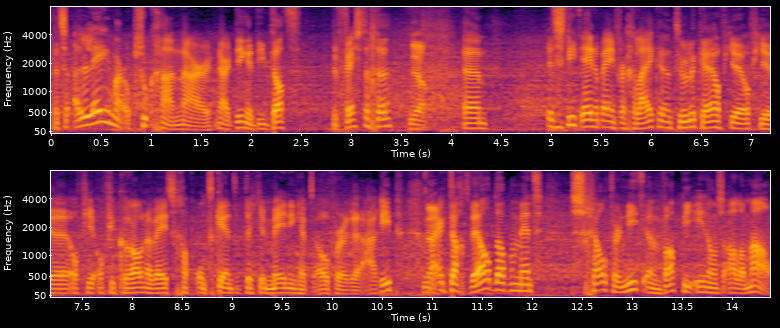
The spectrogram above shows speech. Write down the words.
Dat ze alleen maar op zoek gaan naar, naar dingen die dat bevestigen. Ja. Um, het is niet één op één vergelijken natuurlijk. Hè, of, je, of, je, of, je, of je coronawetenschap ontkent of dat je een mening hebt over uh, Ariep. Nee. Maar ik dacht wel op dat moment, schuilt er niet een wappie in ons allemaal?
